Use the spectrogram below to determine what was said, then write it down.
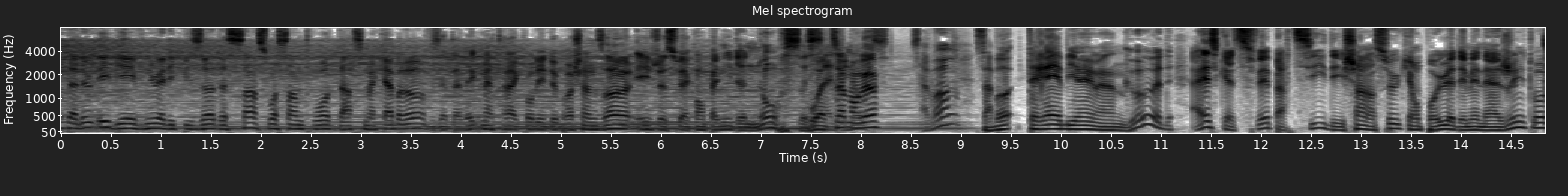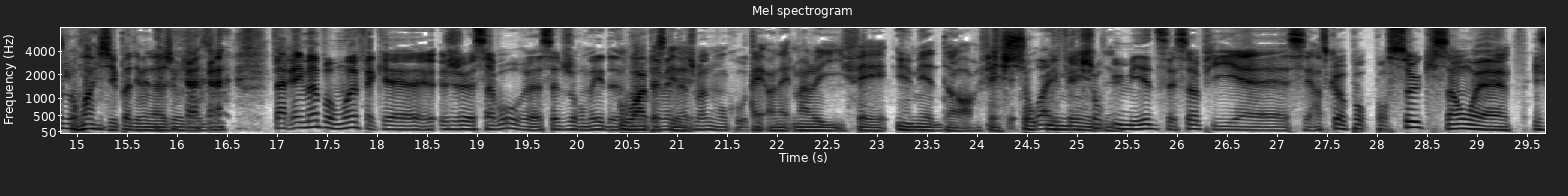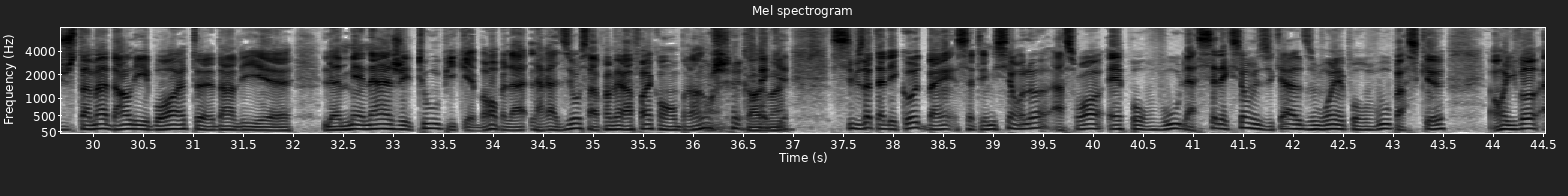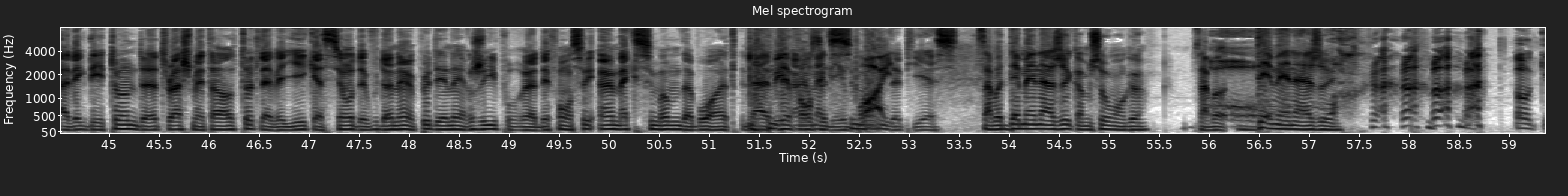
Métalleux et bienvenue à l'épisode 163 d'Ars Macabra. Vous êtes avec Matraque pour les deux prochaines heures et je suis accompagné de Nours. What's up, mon gars? Ça va? Ça va très bien, man. Good. Est-ce que tu fais partie des chanceux qui n'ont pas eu à déménager, toi, aujourd'hui? Ouais, j'ai pas déménagé aujourd'hui. Pareillement pour moi, fait que je savoure euh, cette journée de Ouais, parce que- déménagement de mon côté. Hey, honnêtement, là, il fait humide dehors. Il fait chaud, Ouais, humide. Il fait chaud, humide, c'est ça. Puis euh, c'est en tout cas pour pour ceux qui sont euh, justement dans les boîtes, euh, dans les euh, le ménage et tout, puis que bon, ben, la, la radio c'est la première affaire qu'on branche. Ouais, que, si vous êtes à l'écoute, ben cette émission là à soir est pour vous. La sélection musicale du moins est pour vous parce que on y va avec des tunes de trash metal toute la veillée. Question de vous donner un peu d'énergie pour euh, défoncer un maximum de boîtes, laver un Défoncer des maximum boîtes. de pièces. Ça va déménager comme chaud, mon gars. Ça va Oh! déménager. OK.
